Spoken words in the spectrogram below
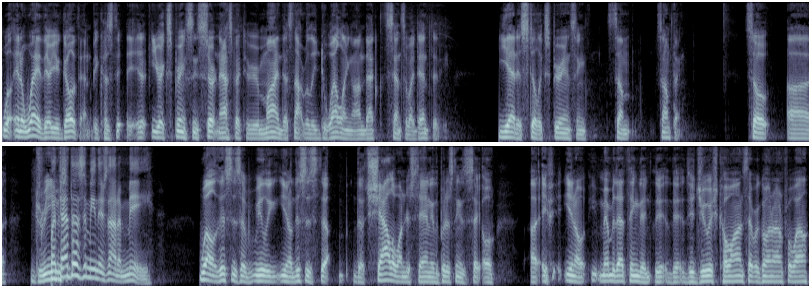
well, in a way, there you go then, because the, it, you're experiencing a certain aspect of your mind that's not really dwelling on that sense of identity, yet is still experiencing some something. So, uh, dreams. but that doesn't mean there's not a me. Well, this is a really, you know, this is the the shallow understanding of the Buddhist thing is to say, oh, uh, if you know, remember that thing, the, the the Jewish koans that were going on for a while.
